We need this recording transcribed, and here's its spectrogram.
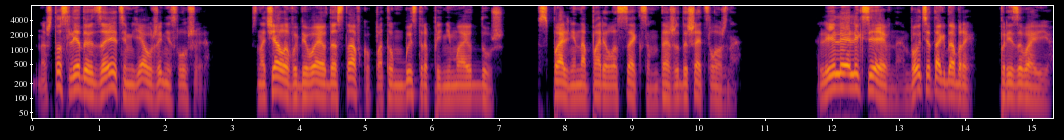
Но что следует за этим, я уже не слушаю. Сначала выбиваю доставку, потом быстро принимаю душ. В спальне напарило сексом, даже дышать сложно. «Лилия Алексеевна, будьте так добры!» — призываю ее.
